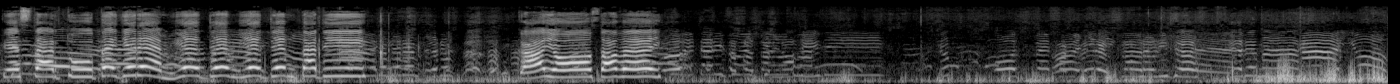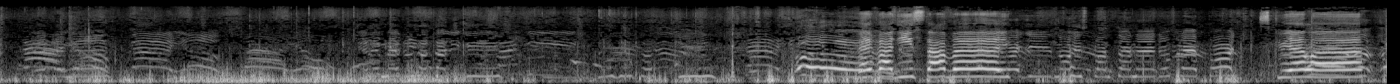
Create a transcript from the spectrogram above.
ke startu. Teď jedem, jedem, jedem tady. Kájo, stavej. Nevadí, stavej. Nohy splantané, dobré, pojď. Skvěle.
